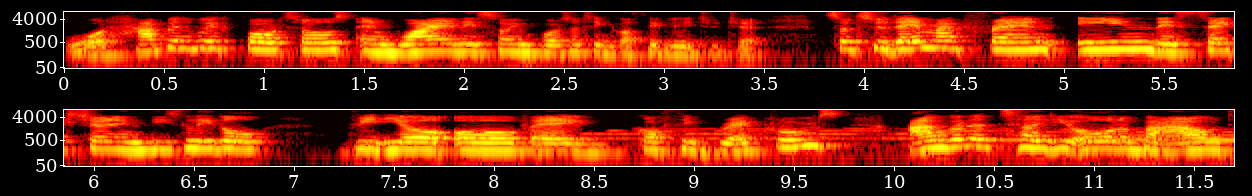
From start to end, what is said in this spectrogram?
what happens with portals, and why are they're so important in Gothic literature. So today, my friend, in this section, in this little video of uh, Gothic breadcrumbs, I'm going to tell you all about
